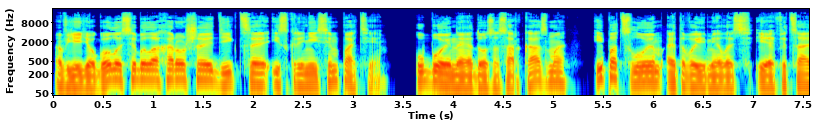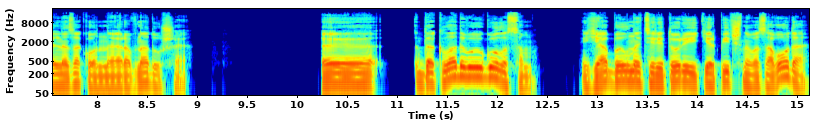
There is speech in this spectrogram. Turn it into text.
В ее голосе была хорошая дикция искренней симпатии, убойная доза сарказма, и под слоем этого имелось и официально законное равнодушие. э докладываю голосом. Я был на территории кирпичного завода,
